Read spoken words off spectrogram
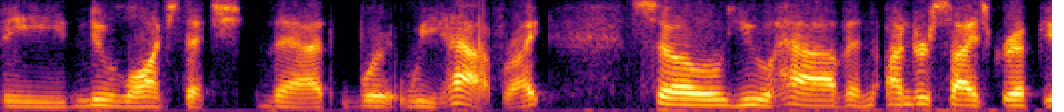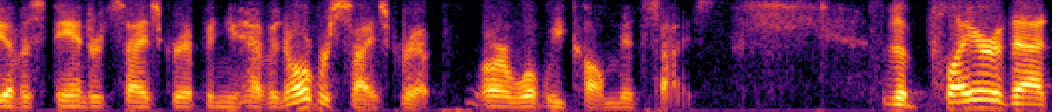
the new launch that sh- that we have, right? So you have an undersized grip, you have a standard size grip, and you have an oversized grip, or what we call mid-size. The player that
